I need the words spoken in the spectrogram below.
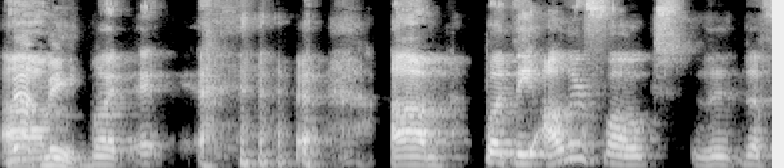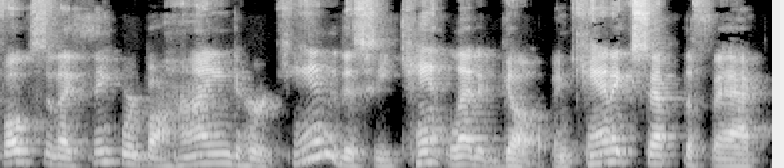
Not Um, me. but um, but the other folks, the, the folks that I think were behind her candidacy, can't let it go and can't accept the fact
